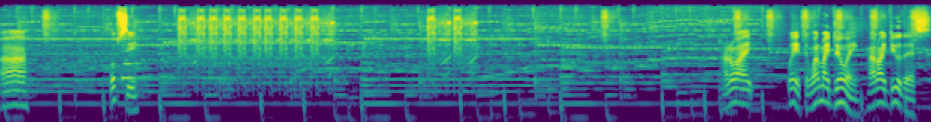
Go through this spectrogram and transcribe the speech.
Uh, whoopsie. How do I... Wait, then what am I doing? How do I do this?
